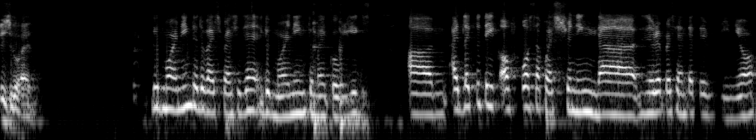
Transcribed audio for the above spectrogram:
Please go ahead. Good morning to the Vice President. Good morning to my colleagues. Um, I'd like to take off po sa questioning na ni Representative Tino.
